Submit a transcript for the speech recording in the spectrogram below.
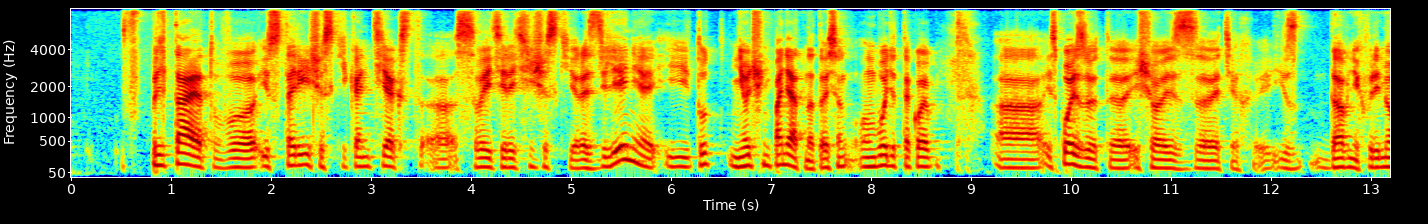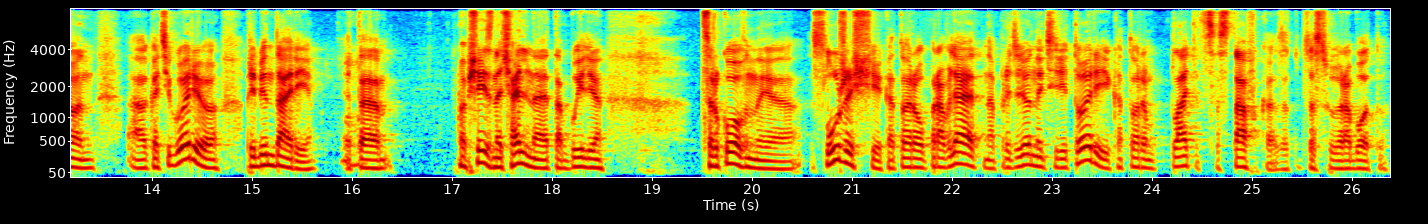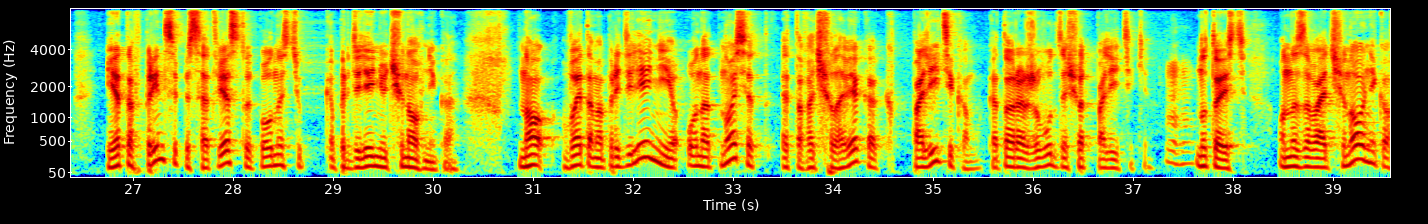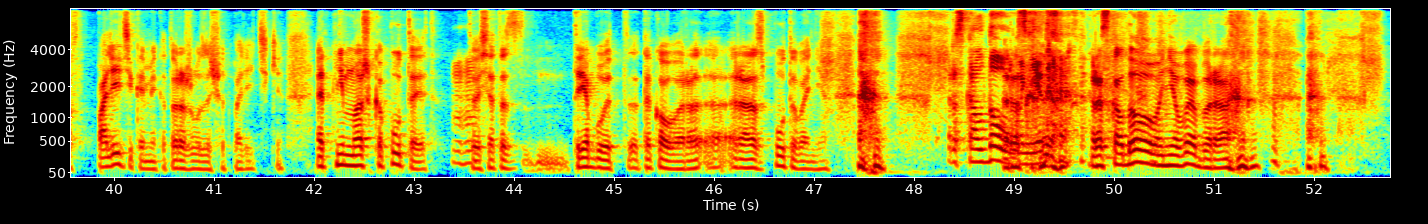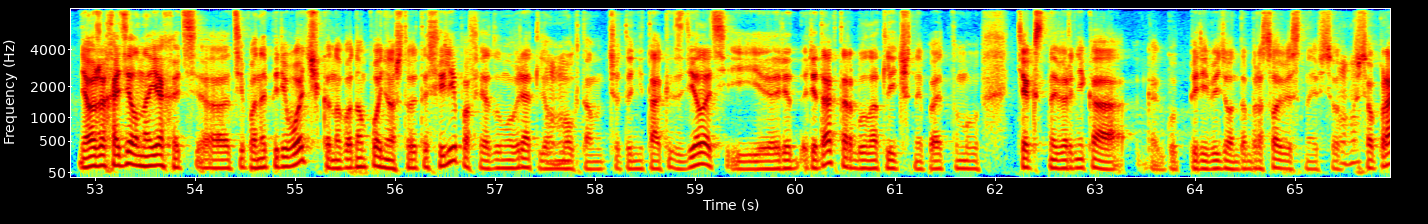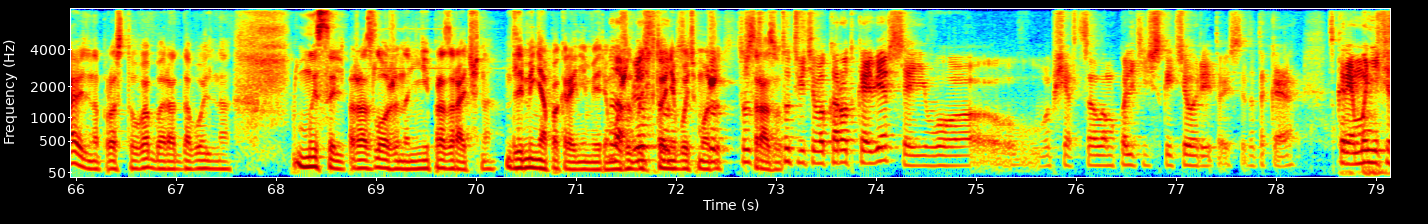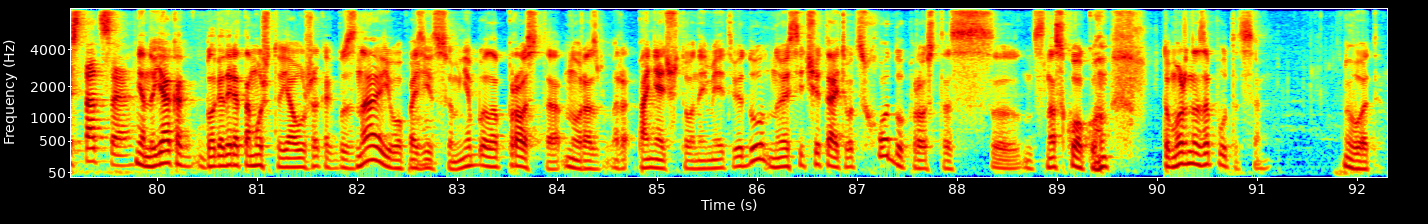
вплетает в исторический контекст э, свои теоретические разделения, и тут не очень понятно. То есть он, он вводит такой, э, использует э, еще из этих, из давних времен категорию прибендарии. Угу. Это вообще изначально это были церковные служащие, которые управляют на определенной территории, которым платится ставка за, за свою работу. И это, в принципе, соответствует полностью определению чиновника. Но в этом определении он относит этого человека к политикам, которые живут за счет политики. Угу. Ну, то есть он называет чиновников политиками, которые живут за счет политики. Это немножко путает. Угу. То есть это требует такого распутывания. Расколдовывания? Расколдовывания Вебера. Я уже хотел наехать, э, типа, на переводчика, но потом понял, что это Филиппов. Я думаю, вряд ли он mm-hmm. мог там что-то не так сделать. И редактор был отличный, поэтому текст наверняка как бы переведен добросовестно и все, mm-hmm. все правильно. Просто у Вебера довольно мысль разложена непрозрачно. Для меня, по крайней мере. Ну, может быть, кто-нибудь тут, может тут, сразу. Тут, тут ведь его короткая версия его вообще в целом политической теории. То есть это такая скорее манифестация. Не, ну я как благодаря тому, что я уже как бы знаю его позицию, mm-hmm. мне было просто ну раз, понять, что он имеет в виду. Но если читать вот сходу просто с, с наскоку, то можно запутаться. Вот.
